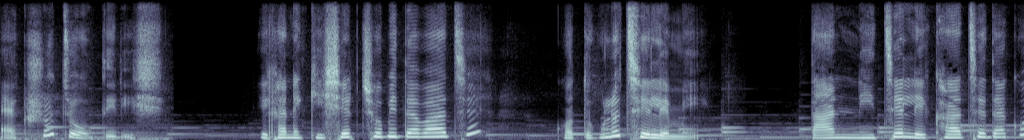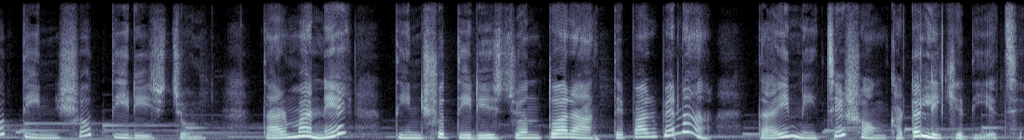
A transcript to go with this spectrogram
একশো চৌত্রিশ। এখানে কিসের ছবি দেওয়া আছে? কতগুলো ছেলে মেয়ে? তার নিচে লেখা আছে, দেখো, তিনশো তিরিশ জন। তার মানে তিনশো তিরিশ জন তো আর আঁকতে পারবে না, তাই নিচে সংখ্যাটা লিখে দিয়েছে।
